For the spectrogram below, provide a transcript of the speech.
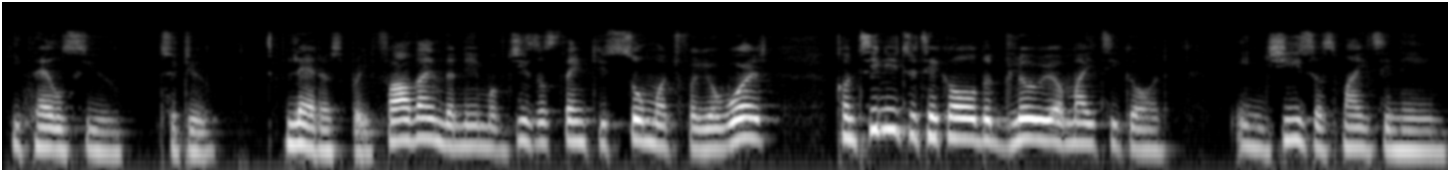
He tells you to do. Let us pray. Father, in the name of Jesus, thank you so much for your word. Continue to take all the glory, Almighty God. In Jesus' mighty name,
